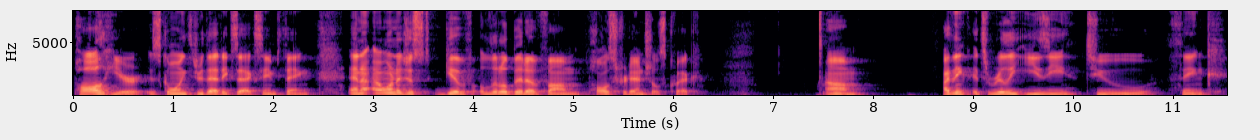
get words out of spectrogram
Paul here is going through that exact same thing. And I, want to just give a little bit of um, Paul's credentials quick. Um, I think it's really easy to think,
